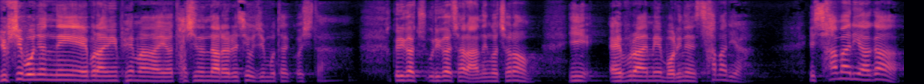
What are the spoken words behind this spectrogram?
65년 내에 에브라임이 패망하여 다시는 나라를 세우지 못할 것이다. 그러니까 우리가 잘 아는 것처럼 이 에브라임의 머리는 사마리아. 이 사마리아가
